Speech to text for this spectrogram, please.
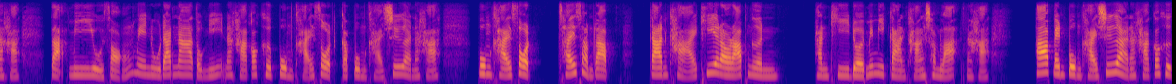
นะคะ จะมีอยู่ 2 เมนูด้านหน้าตรงนี้นะคะ ก็คือปุ่มขายสดกับปุ่มขายเชื่อนะคะ ปุ่มขายสดใช้สำหรับการขายที่เรารับเงินทันทีโดยไม่มีการค้างชำระนะคะ ถ้าเป็นปุ่มขายเชื่อนะคะ ก็คือ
